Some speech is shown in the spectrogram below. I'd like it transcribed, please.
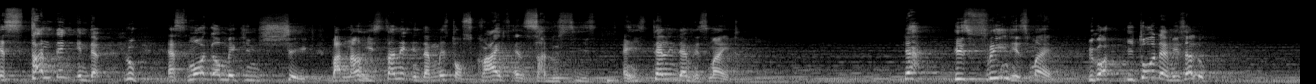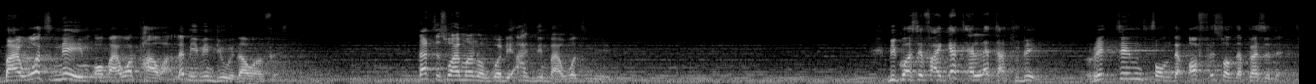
is standing in the look, a small girl make him shake, but now he's standing in the midst of scribes and Sadducees and he's telling them his mind. Yeah, he's freeing his mind because he told them, he said, Look, by what name or by what power? Let me even deal with that one first. That is why, man of God, they asked him by what name. Because if I get a letter today written from the office of the president,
